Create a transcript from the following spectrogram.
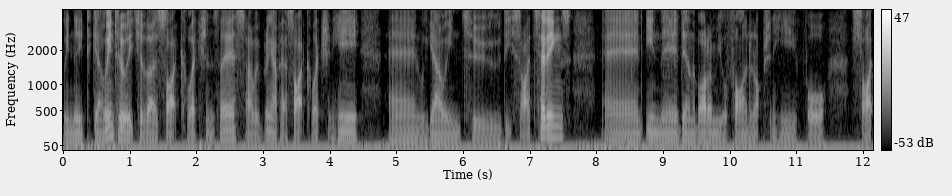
we need to go into each of those site collections there. So we bring up our site collection here and we go into the site settings and in there down the bottom you'll find an option here for site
